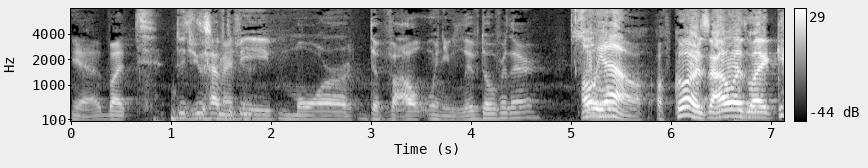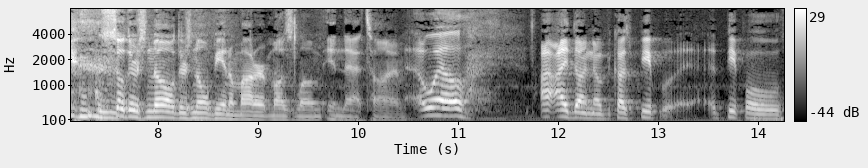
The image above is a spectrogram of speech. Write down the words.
Yeah, but Did you have to be more devout when you lived over there? oh yeah, of course. I was like, so there's no there's no being a moderate Muslim in that time. well, I, I don't know because people people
